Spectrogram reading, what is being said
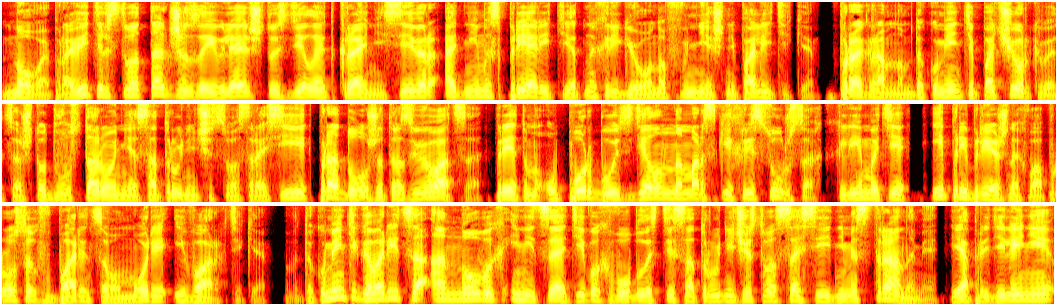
Новое правительство также заявляет, что сделает Крайний Север одним из приоритетных регионов внешней политики. В программном документе подчеркивается, что двустороннее сотрудничество с Россией продолжит развиваться. При этом упор будет сделан на морских ресурсах, климате и прибрежных вопросах в Баренцевом море и в Арктике. В документе говорится о новых инициативах в области сотрудничества с соседними странами и определении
